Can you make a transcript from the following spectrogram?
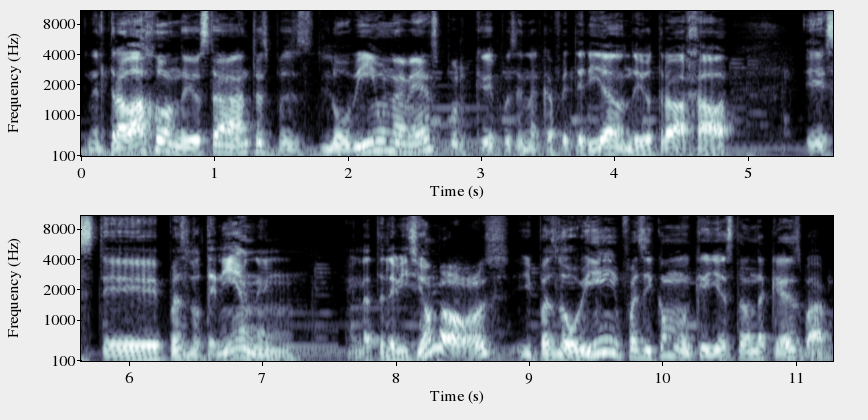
en el trabajo donde yo estaba antes, pues lo vi una vez porque, pues en la cafetería donde yo trabajaba, este, pues lo tenían en, en la televisión, vamos. Y pues lo vi, y fue así como que ya esta onda que es, va.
